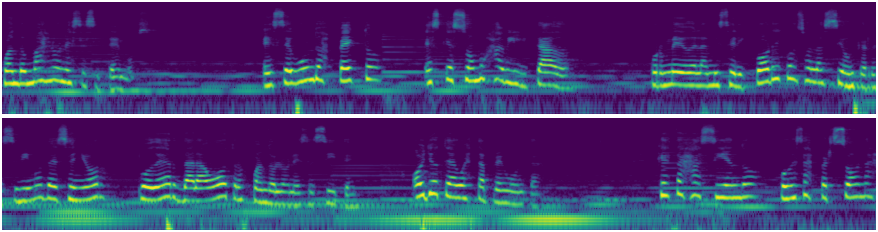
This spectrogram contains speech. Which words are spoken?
cuando más lo necesitemos. El segundo aspecto es que somos habilitados por medio de la misericordia y consolación que recibimos del Señor, poder dar a otros cuando lo necesiten. Hoy yo te hago esta pregunta. ¿Qué estás haciendo con esas personas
